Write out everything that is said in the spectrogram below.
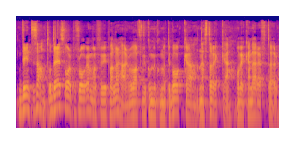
Det är intressant och det är svaret på frågan varför vi pallar här och varför vi kommer komma tillbaka nästa vecka och veckan därefter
